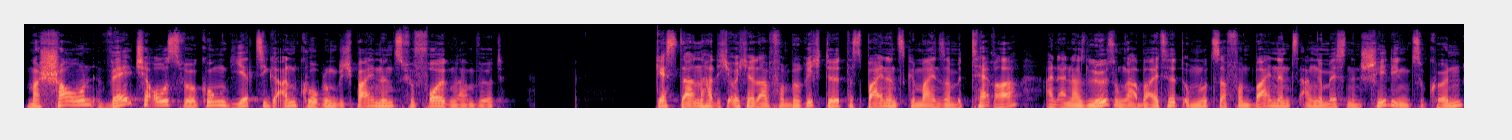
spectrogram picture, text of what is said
Mal schauen, welche Auswirkungen die jetzige Ankurbelung durch Binance für Folgen haben wird. Gestern hatte ich euch ja davon berichtet, dass Binance gemeinsam mit Terra an einer Lösung arbeitet, um Nutzer von Binance angemessen entschädigen zu können.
